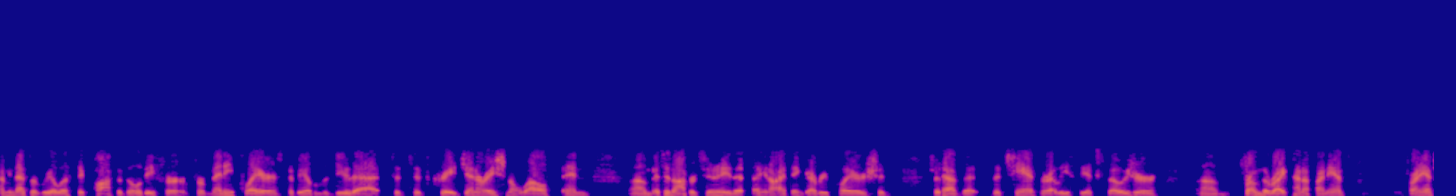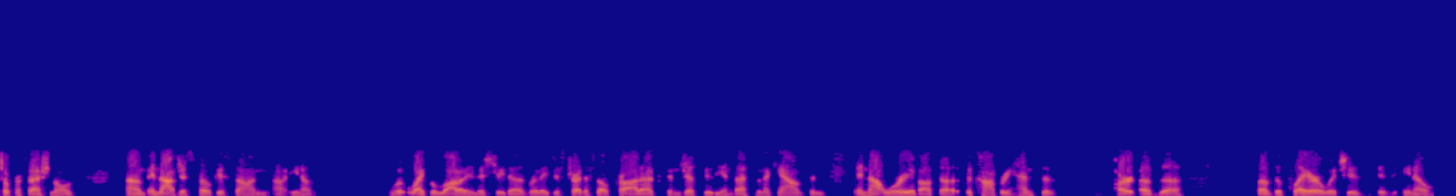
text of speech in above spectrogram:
I mean, that's a realistic possibility for, for many players to be able to do that, to, to create generational wealth. And um, it's an opportunity that, you know, I think every player should, should have the, the chance or at least the exposure um, from the right kind of finance, financial professionals um, and not just focused on, uh, you know, like a lot of the industry does, where they just try to sell products and just do the investment accounts and, and not worry about the, the comprehensive part of the of the player, which is, is you know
